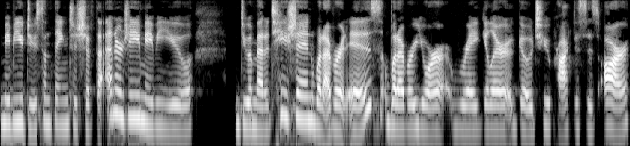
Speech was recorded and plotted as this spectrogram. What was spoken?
maybe you do something to shift that energy. Maybe you do a meditation, whatever it is, whatever your regular go to practices are.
